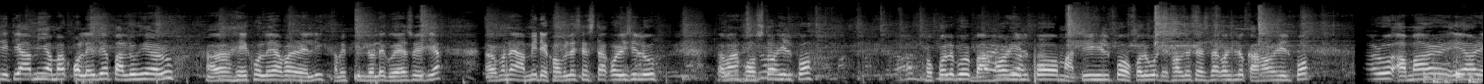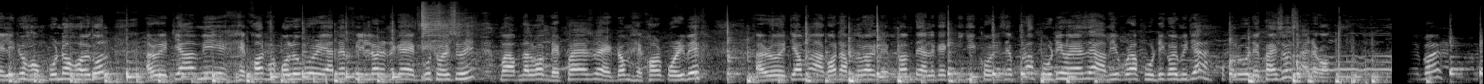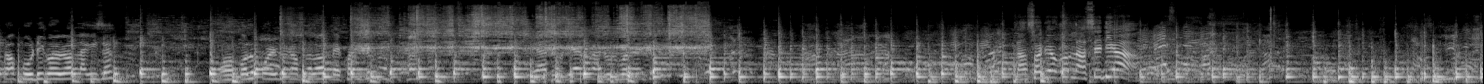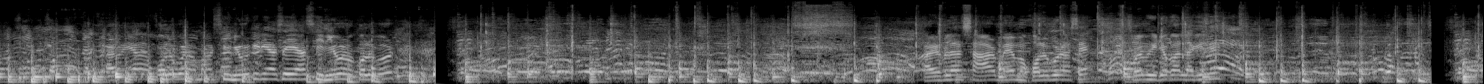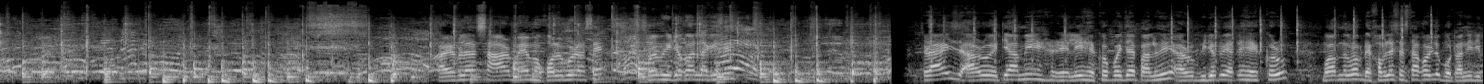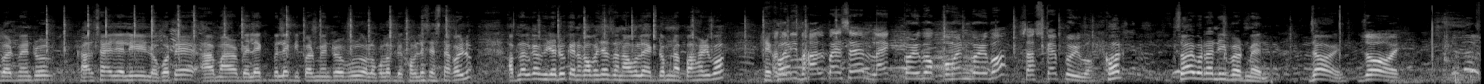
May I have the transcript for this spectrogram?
এতিয়া আমি আমাৰ কলেজে পালোহি আৰু শেষ হ'লে আমাৰ ৰেলী আমি ফিল্ডলৈ গৈ আছোঁ এতিয়া। আৰু মানে আমি দেখুৱাবলৈ চেষ্টা কৰিছিলোঁ আমাৰ হস্তশিল্প। সকলোবোৰ বাঁহৰ শিল্প মাটিৰ শিল্প সকলোবোৰ দেখুৱাবলৈ চেষ্টা কৰিছিলোঁ কাঁহৰ শিল্প। আৰু আমাৰ এয়া ৰেলীটো সম্পূৰ্ণ হৈ গ'ল। আৰু এতিয়া আমি শেষত সকলোবোৰ ইয়াতে ফিল্ডত এনেকৈ একগোট হৈছোঁহি। মই আপোনালোকক দেখুৱাই আছোঁ একদম শেষৰ পৰিৱেশ। আৰু এতিয়া মই আগত আপোনালোকক দেখুৱাম তেওঁলোকে কি কি কৰিছে। পূৰা ফূৰ্তি হৈ আছে আমি পূৰা ফূৰ্তি কৰিম এতিয়া। সকলোবোৰ দেখুৱাইছোঁ চাই থাকক। পূৰা ফূৰ্তি কৰিব লাগিছে। সকলো পৰিৱেশ আপোনালোকক দেখুৱাইছোঁ। এয়া ধুনীয়া পূৰা নাচনি অকল নাচি দিয়া। আৰু এয়া সকলোবোৰ আমাৰ চিনিয়ৰখিনি আছে এয়া চিনিয়ৰ সকলোবোৰ আৰু এইফালে ছাৰ মেম সকলোবোৰ আছে। চবে ভিডিঅ' কল লাগিছে আৰু এইফালে ছাৰ মেম সকলোবোৰ আছে। চবে ভিডিঅ' কল লাগিছে ৰাইজ আৰু এতিয়া আমি ৰেলীৰ শেষৰ পৰ্যায় পালোহি আৰু ভিডিঅ'টো ইয়াতে শেষ কৰোঁ। মই আপোনালোকক দেখাবলৈ চেষ্টা কৰিলোঁ বটানী ডিপাৰ্টমেণ্টৰ কালচাৰেল ৰেলীৰ লগতে আমাৰ বেলেগ বেলেগ ডিপাৰ্টমেণ্টৰবোৰ অলপ অলপ দেখুৱাবলৈ চেষ্টা কৰিলোঁ। আপোনালোকে ভিডিঅ'টো কেনেকুৱা পাইছে জনাবলৈ একদম নাপাহৰিব। শেষত ভাল পাইছে লাইক কৰিব কমেণ্ট কৰিব ছাবস্ক্ৰাইব কৰিব। শেষত জয় বটানী ডিপাৰ্টমেণ্ট জয়। জয়।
